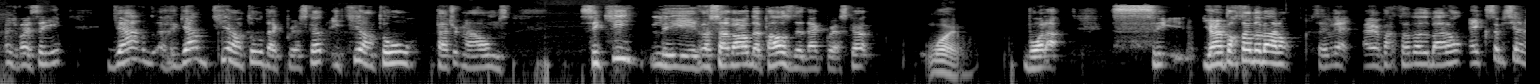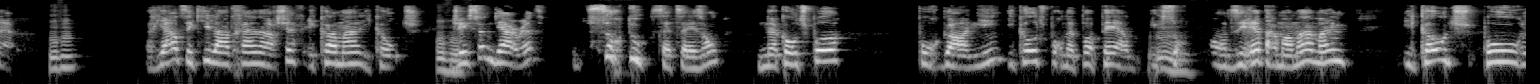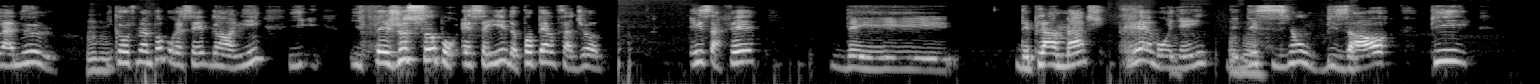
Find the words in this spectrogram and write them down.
Je vais essayer. Garde, regarde qui entoure Dak Prescott et qui entoure Patrick Mahomes. C'est qui les receveurs de passe de Dak Prescott? Ouais. Voilà. Il y a un porteur de ballon, c'est vrai. Un porteur de ballon exceptionnel. Mm-hmm. Regarde c'est qui l'entraîneur-chef et comment il coach. Mm-hmm. Jason Garrett, surtout cette saison, ne coach pas pour gagner, il coach pour ne pas perdre. Hmm. on dirait par moment même, il coach pour la nulle. Il coach même pas pour essayer de gagner. Il, fait juste ça pour essayer de ne pas perdre sa job. Et ça fait des, des plans de match très moyens, des hmm. décisions bizarres. Puis,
